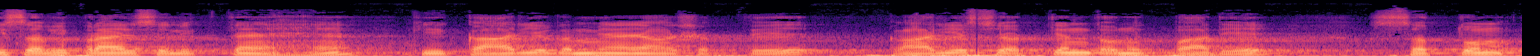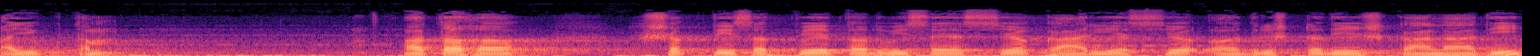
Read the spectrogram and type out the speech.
इस अभिप्राय से लिखते हैं कि कार्य गम्याया शक्ति कार्य से अत्यंत अनुत्पादे सत्वम अयुक्तम। अतः शक्ति सत्वे तद विषय से कार्य से अदृष्ट देश कालादि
